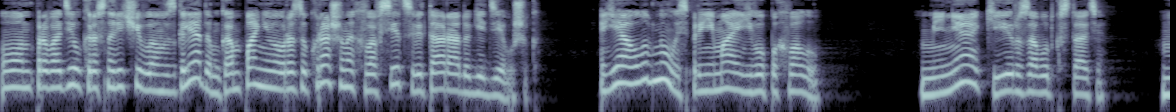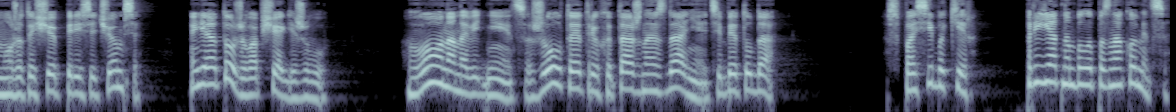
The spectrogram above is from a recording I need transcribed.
Он проводил красноречивым взглядом компанию разукрашенных во все цвета радуги девушек. Я улыбнулась, принимая его похвалу. «Меня Кир зовут, кстати. Может, еще пересечемся? Я тоже в общаге живу. Вон она виднеется, желтое трехэтажное здание, тебе туда». «Спасибо, Кир. Приятно было познакомиться».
